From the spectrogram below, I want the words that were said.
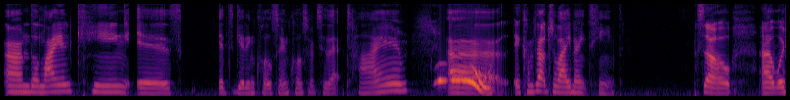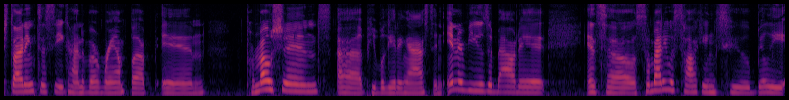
um, the Lion King is it's getting closer and closer to that time. Uh, it comes out July 19th. So uh, we're starting to see kind of a ramp up in promotions, uh, people getting asked in interviews about it. And so somebody was talking to Billy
